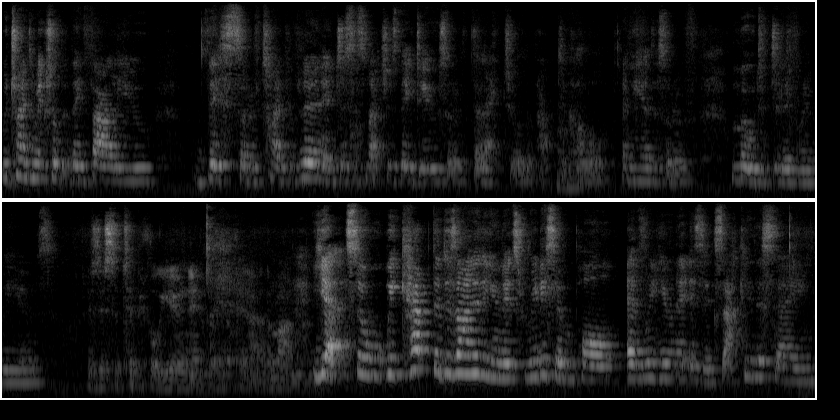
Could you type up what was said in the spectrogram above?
we're trying to make sure that they value this sort of type of learning just as much as they do sort of the lecture or the practical or any other sort of mode of delivery we use. Is this a typical unit we're looking at at the moment? Yeah, so we kept the design of the units really simple. Every unit is exactly the same.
